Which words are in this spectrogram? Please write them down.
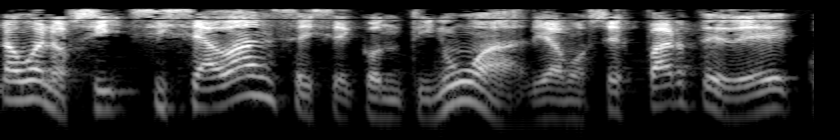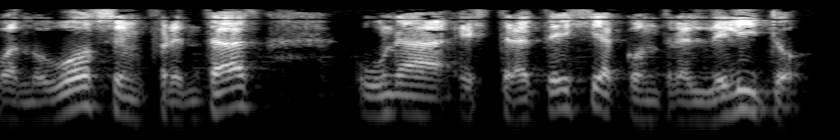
No, bueno, si, si se avanza y se continúa, digamos, es parte de cuando vos enfrentás una estrategia contra el delito.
